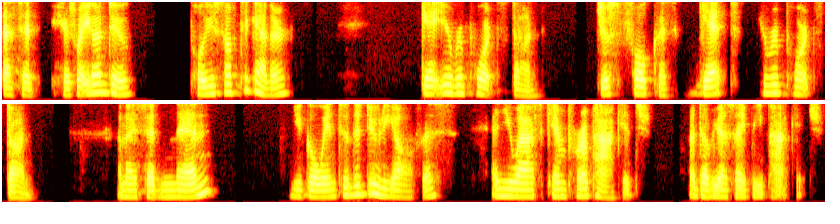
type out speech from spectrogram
I said, here's what you got to do pull yourself together, get your reports done. Just focus, get your reports done. And I said, and then you go into the duty office and you ask him for a package, a WSIB package.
